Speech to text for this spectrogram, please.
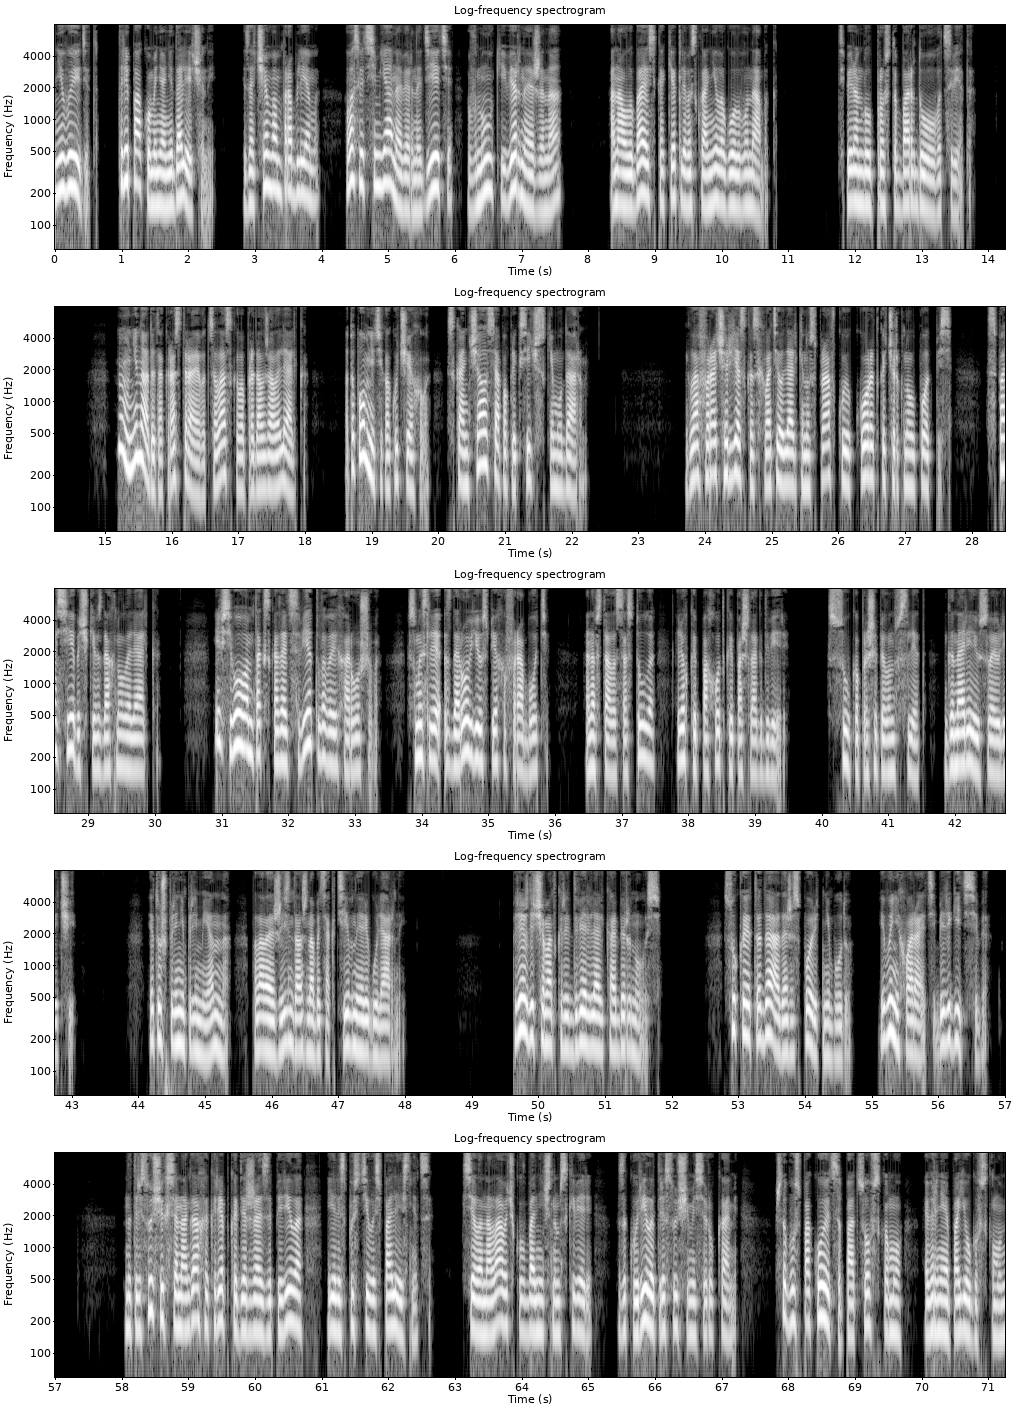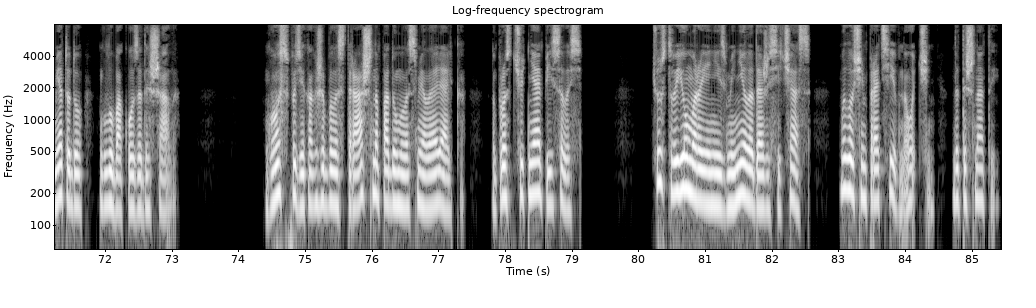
«Не выйдет. Трепак у меня недолеченный. И зачем вам проблемы? У вас ведь семья, наверное, дети, внуки, верная жена». Она, улыбаясь, кокетливо склонила голову на бок. Теперь он был просто бордового цвета. «Ну, не надо так расстраиваться», — ласково продолжала Лялька. «А то помните, как у Чехова, скончался апоплексическим ударом». Главврач резко схватил Лялькину справку и коротко черкнул подпись. «Спасибочки», — вздохнула Лялька. «И всего вам, так сказать, светлого и хорошего. В смысле здоровья и успехов в работе». Она встала со стула, легкой походкой пошла к двери. «Сука», — прошипел он вслед, — «гонорею свою лечи». «Это уж пренепременно. Половая жизнь должна быть активной и регулярной». Прежде чем открыть дверь, Лялька обернулась. «Сука, это да, даже спорить не буду. И вы не хворайте, берегите себя». На трясущихся ногах и крепко держась за перила, еле спустилась по лестнице. Села на лавочку в больничном сквере, закурила трясущимися руками. Чтобы успокоиться по отцовскому, а вернее по йоговскому методу, глубоко задышала. «Господи, как же было страшно!» — подумала смелая лялька. «Но просто чуть не описалась». Чувство юмора ей не изменило даже сейчас. Было очень противно, очень, до тошноты.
